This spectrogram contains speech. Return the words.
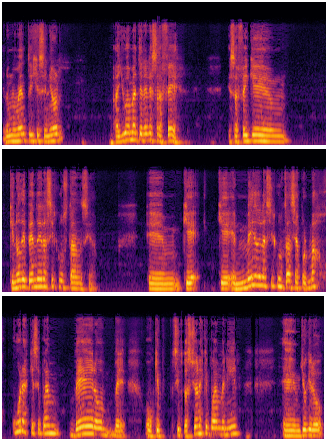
en un momento y dije, Señor, ayúdame a tener esa fe, esa fe que, que no depende de la circunstancia, em, que, que en medio de las circunstancias, por más oscuras que se puedan ver o, o que situaciones que puedan venir, em, yo quiero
